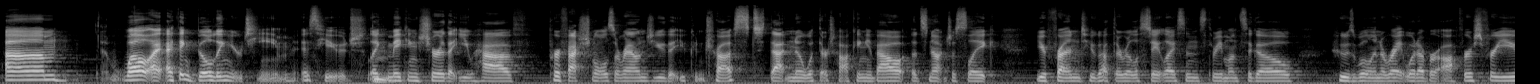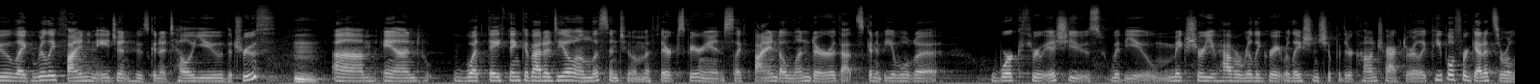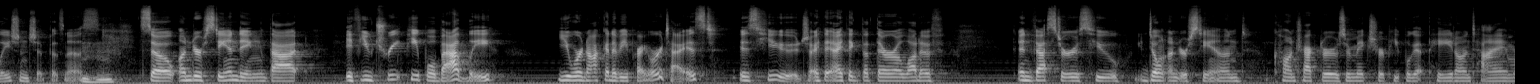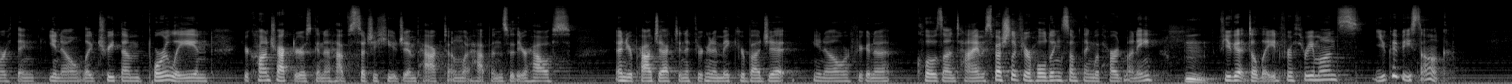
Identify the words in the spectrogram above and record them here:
Um, well, I, I think building your team is huge. Like making sure that you have professionals around you that you can trust that know what they're talking about. That's not just like your friend who got their real estate license three months ago who's willing to write whatever offers for you. Like, really find an agent who's going to tell you the truth um, and what they think about a deal and listen to them if they're experienced. Like, find a lender that's going to be able to work through issues with you. Make sure you have a really great relationship with your contractor. Like people forget it's a relationship business. Mm-hmm. So understanding that if you treat people badly, you are not going to be prioritized is huge. I think I think that there are a lot of investors who don't understand contractors or make sure people get paid on time or think, you know, like treat them poorly and your contractor is going to have such a huge impact on what happens with your house and your project and if you're going to make your budget, you know, or if you're going to close on time, especially if you're holding something with hard money. Hmm. If you get delayed for 3 months, you could be sunk.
